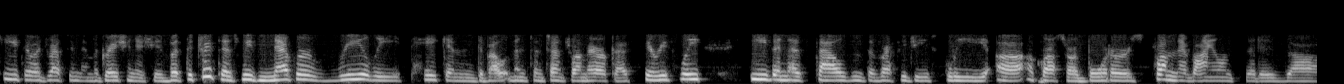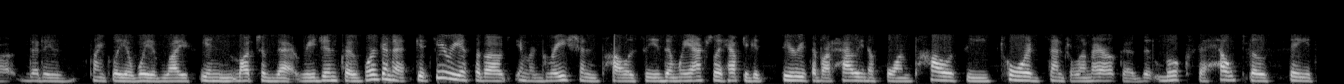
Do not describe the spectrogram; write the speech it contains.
key to addressing the immigration issue. But the truth is, we've never really taken developments in Central America seriously even as thousands of refugees flee uh, across our borders from the violence that is uh, that is frankly a way of life in much of that region. So if we're going to get serious about immigration policy, then we actually have to get serious about having a foreign policy towards Central America that looks to help those states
